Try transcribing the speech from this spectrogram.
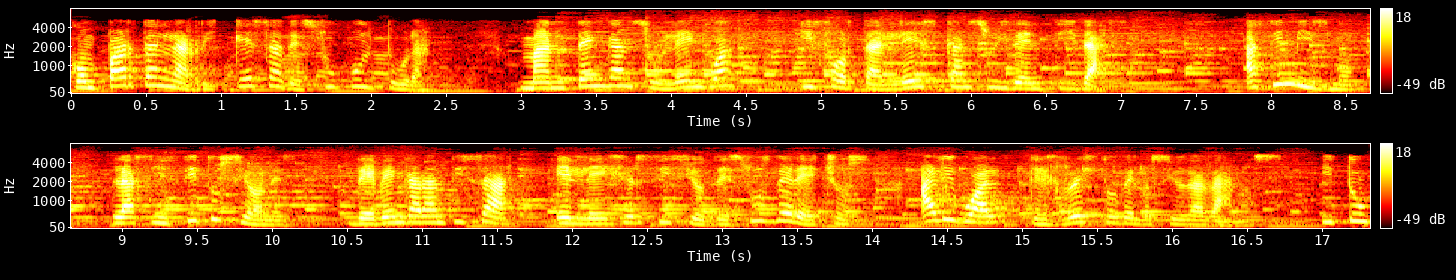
compartan la riqueza de su cultura, mantengan su lengua y fortalezcan su identidad. Asimismo, las instituciones deben garantizar el ejercicio de sus derechos al igual que el resto de los ciudadanos. ¿Y tú?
